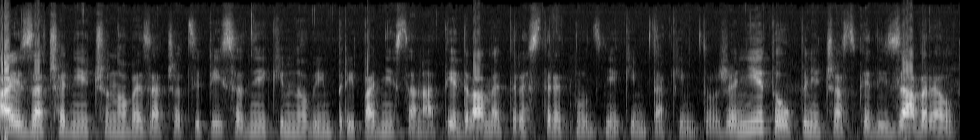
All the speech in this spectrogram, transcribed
aj začať niečo nové, začať si písať s niekým novým, prípadne sa na tie dva metre stretnúť s niekým takýmto. Že nie je to úplne čas, kedy zavrel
